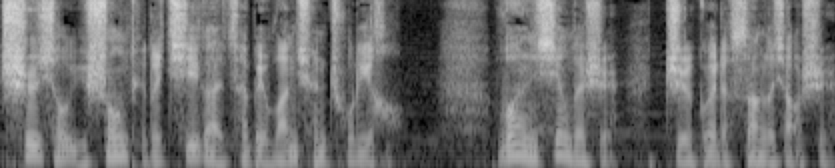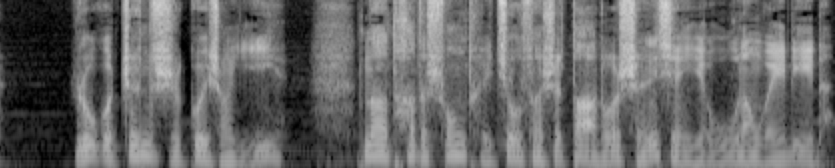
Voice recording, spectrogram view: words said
池小雨双腿的膝盖才被完全处理好，万幸的是只跪了三个小时。如果真的是跪上一夜，那他的双腿就算是大罗神仙也无能为力的。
